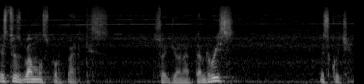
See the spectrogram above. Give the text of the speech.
Esto es vamos por partes. Soy Jonathan Ruiz. Escuchen.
